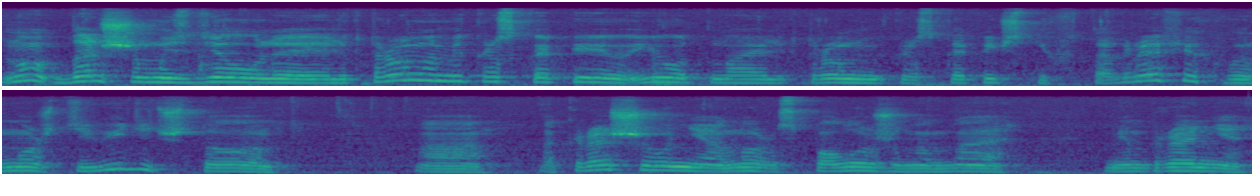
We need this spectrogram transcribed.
Ну, дальше мы сделали электронную микроскопию, и вот на электронно-микроскопических фотографиях вы можете видеть, что а, окрашивание, оно расположено на мембране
